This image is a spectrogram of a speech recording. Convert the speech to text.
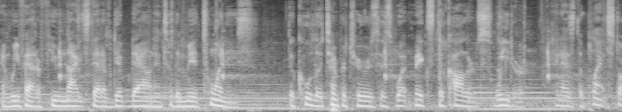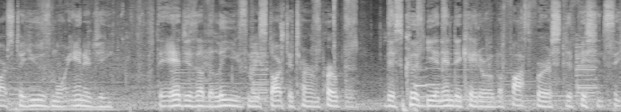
and we've had a few nights that have dipped down into the mid 20s. The cooler temperatures is what makes the collard sweeter, and as the plant starts to use more energy, the edges of the leaves may start to turn purple. This could be an indicator of a phosphorus deficiency,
